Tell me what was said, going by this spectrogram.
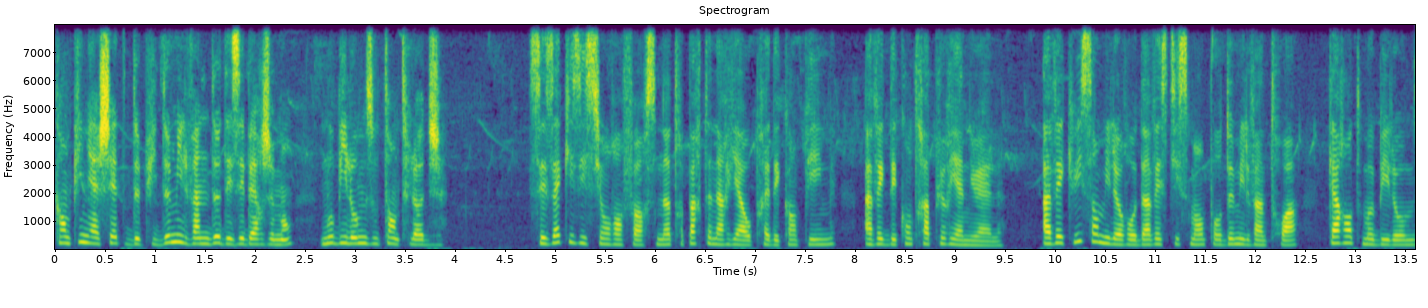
Camping achète depuis 2022 des hébergements, mobile homes ou tent lodge. Ces acquisitions renforcent notre partenariat auprès des campings, avec des contrats pluriannuels. Avec 800 000 euros d'investissement pour 2023, 40 mobile homes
